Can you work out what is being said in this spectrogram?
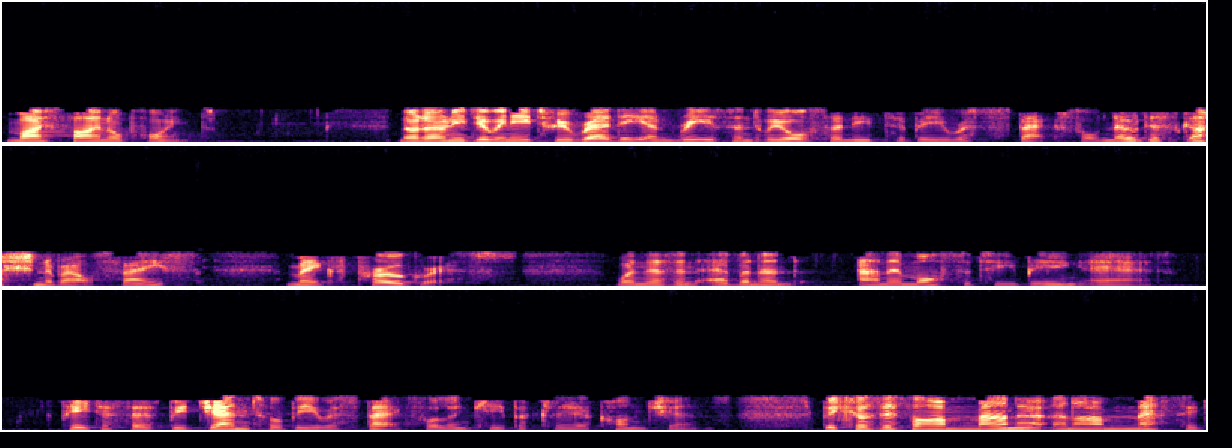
my final point. Not only do we need to be ready and reasoned, we also need to be respectful. No discussion about faith makes progress when there's an evident animosity being aired. Peter says, Be gentle, be respectful, and keep a clear conscience. Because if our manner and our message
